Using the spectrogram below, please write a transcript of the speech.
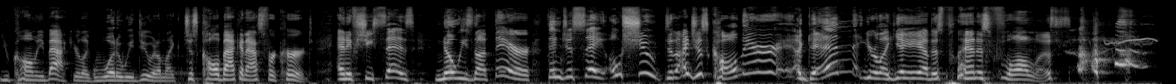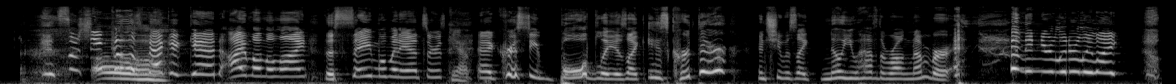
You call me back. You're like, What do we do? And I'm like, Just call back and ask for Kurt. And if she says, No, he's not there, then just say, Oh, shoot, did I just call there again? You're like, Yeah, yeah, yeah. This plan is flawless. So she calls oh. back again. I'm on the line. The same woman answers. Yep. And Christy boldly is like, Is Kurt there? And she was like, No, you have the wrong number. and then you're literally like,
